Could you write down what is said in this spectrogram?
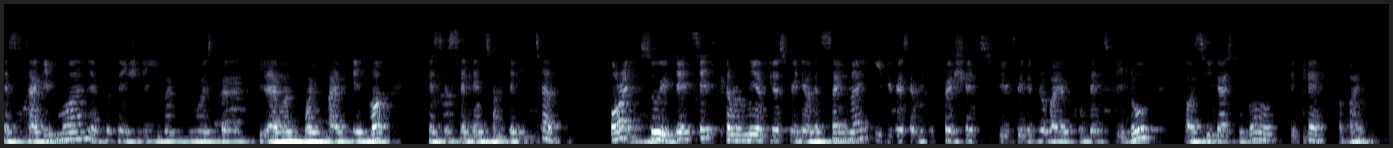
as target one and potentially even towards the 11.5k mark as the second target in time. Alright, so with that said, currently I'm just waiting on the sideline. If you guys have any questions, feel free to drop by your comments below. I'll see you guys tomorrow. Take care. Bye-bye.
